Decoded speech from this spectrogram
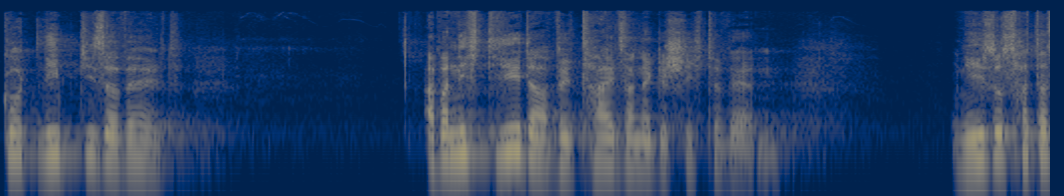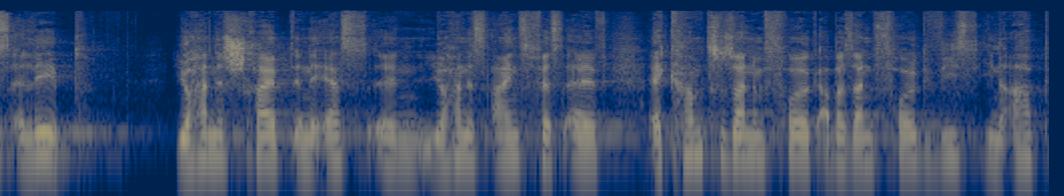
Gott liebt dieser Welt. Aber nicht jeder will Teil seiner Geschichte werden. Und Jesus hat das erlebt. Johannes schreibt in, in Johannes 1, Vers 11, er kam zu seinem Volk, aber sein Volk wies ihn ab.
